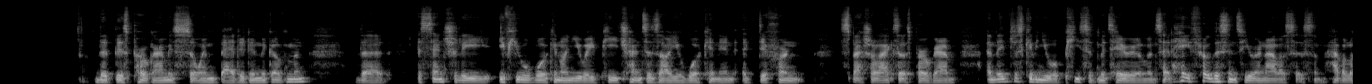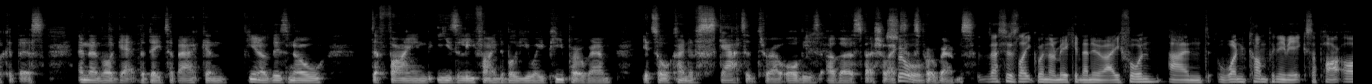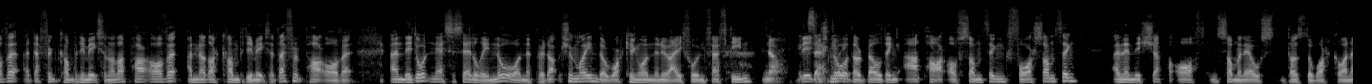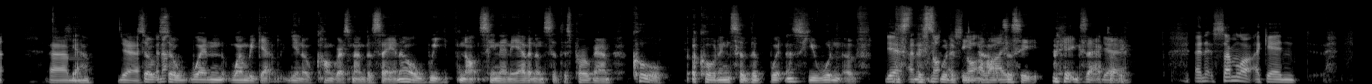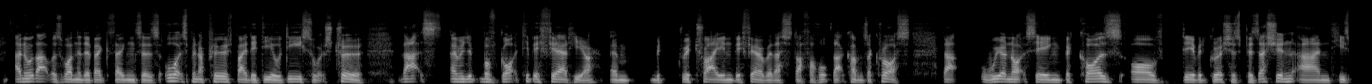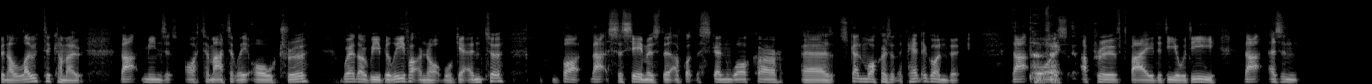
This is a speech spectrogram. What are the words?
that this program is so embedded in the government that essentially, if you were working on UAP, chances are you're working in a different special access program and they've just given you a piece of material and said hey throw this into your analysis and have a look at this and then they'll get the data back and you know there's no defined easily findable uap program. It's all kind of scattered throughout all these other special access so, programs. this is like when they're making a new iphone and one company makes a part of it a different company makes another part of it another company makes a different part of it and they don't necessarily know on the production line they're working on the new iphone 15 no exactly. they just know they're building a part of something for something and then they ship it off, and someone else does the work on it. Um, yeah. Yeah. So and so I, when when we get you know Congress members saying, "Oh, we've not seen any evidence of this program," cool. According to the witness, you wouldn't have. Yeah, this, and this not, would have been hard to see. exactly. Yeah. And it's similar again. I know that was one of the big things is oh, it's been approved by the DoD, so it's true. That's I mean we've got to be fair here, and we, we try and be fair with this stuff. I hope that comes across that we're not saying because of David Grusch's position and he's been allowed to come out, that means it's automatically all true. Whether we believe it or not, we'll get into. But that's the same as that I've got the Skinwalker, uh, Skinwalkers at the Pentagon book. That Perfect. was approved by the DoD. That isn't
